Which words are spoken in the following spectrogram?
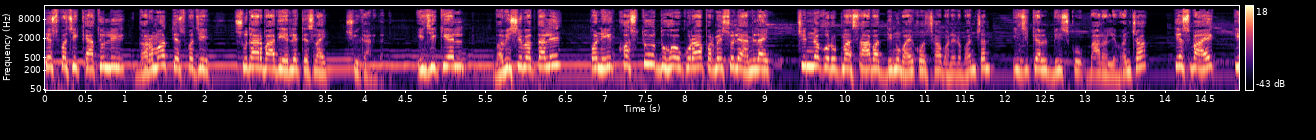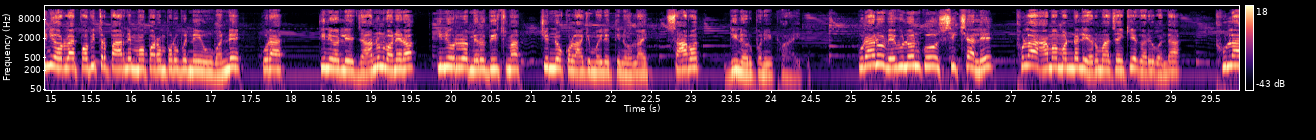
त्यसपछि क्याथोलिक धर्म त्यसपछि सुधारवादीहरूले त्यसलाई स्वीकार गरे। इजिकेल भविष्यवक्ताले पनि कस्तो दुखो कुरा परमेश्वरले हामीलाई चिन्हको रूपमा साबत दिनुभएको छ भनेर भन्छन्। इजिकेल बिसको बाह्रले भन्छ त्यसबाहेक तिनीहरूलाई पवित्र पार्ने म परमप्रभु नै हुँ भन्ने कुरा तिनीहरूले जानुन् भनेर तिनीहरू र मेरो बीचमा चिन्हको लागि मैले तिनीहरूलाई साबत दिनहरू पनि ठहराइदिए। पुरानो बेबुलोनको शिक्षाले ठुला आमा मण्डलीहरूमा चाहिँ के गर्यो भन्दा ठुला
